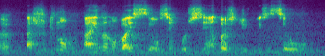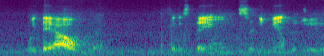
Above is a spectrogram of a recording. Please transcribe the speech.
É, acho que não, ainda não vai ser o 100%, acho difícil ser o, o ideal, né? eles têm um discernimento de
